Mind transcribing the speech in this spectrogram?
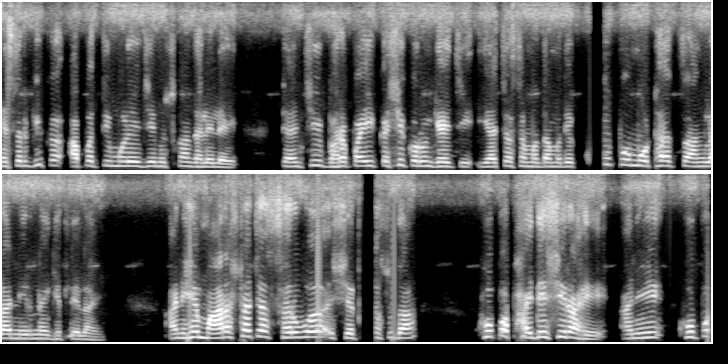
नैसर्गिक आपत्तीमुळे जे नुकसान झालेले आहे त्यांची भरपाई कशी करून घ्यायची याच्या संबंधामध्ये खूप मोठा चांगला निर्णय घेतलेला आहे. आणि हे महाराष्ट्राच्या सर्व शेतकऱ्यांसुद्धा खूप फायदेशीर आहे आणि खूप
